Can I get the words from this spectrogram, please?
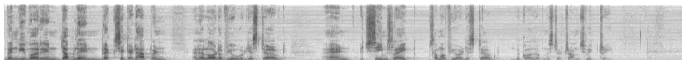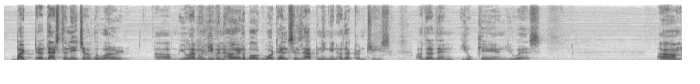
when we were in Dublin, Brexit had happened and a lot of you were disturbed and it seems like some of you are disturbed because of Mr. Trump's victory. But uh, that's the nature of the world. Um, you haven't even heard about what else is happening in other countries other than UK and US. Um,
